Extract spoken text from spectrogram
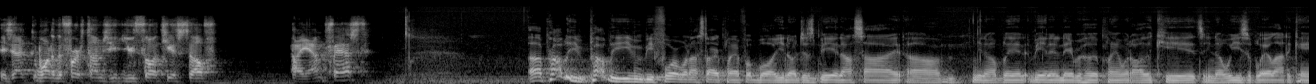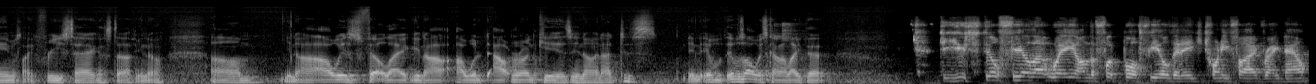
Is that one of the first times you, you thought to yourself, "I am fast"? Uh, probably, probably even before when I started playing football. You know, just being outside. Um, you know, being being in the neighborhood, playing with all the kids. You know, we used to play a lot of games like freeze tag and stuff. You know, um, you know, I always felt like you know I, I would outrun kids. You know, and I just it, it was always kind of like that. Do you still feel that way on the football field at age 25 right now?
